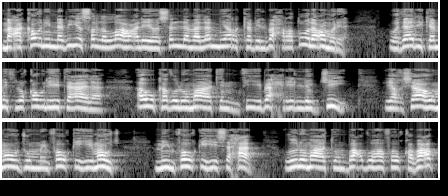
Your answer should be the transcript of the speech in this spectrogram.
مع كون النبي صلى الله عليه وسلم لم يركب البحر طول عمره. وذلك مثل قوله تعالى أو كظلمات في بحر لجي يغشاه موج من فوقه موج من فوقه سحاب ظلمات بعضها فوق بعض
